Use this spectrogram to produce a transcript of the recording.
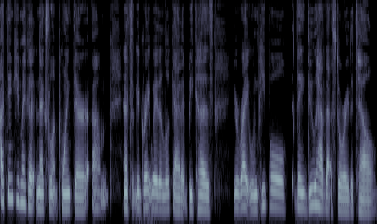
I think you make an excellent point there, um, and it's a great way to look at it because you're right, when people they do have that story to tell,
